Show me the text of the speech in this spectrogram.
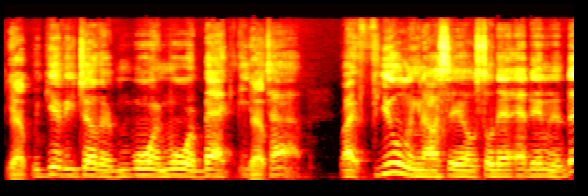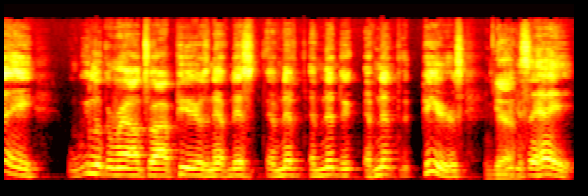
Yep. We give each other more and more back each Yep. time right? Fueling ourselves so that at the end of the day when we look around to our peers and ethnic, peers Yeah. we can say hey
